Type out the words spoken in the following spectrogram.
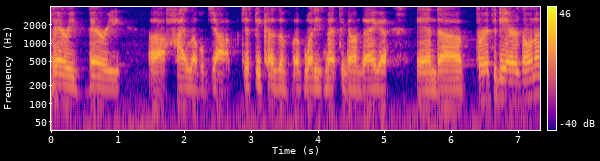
very, very uh, high level job, just because of, of what he's meant to Gonzaga. And uh, for it to be Arizona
